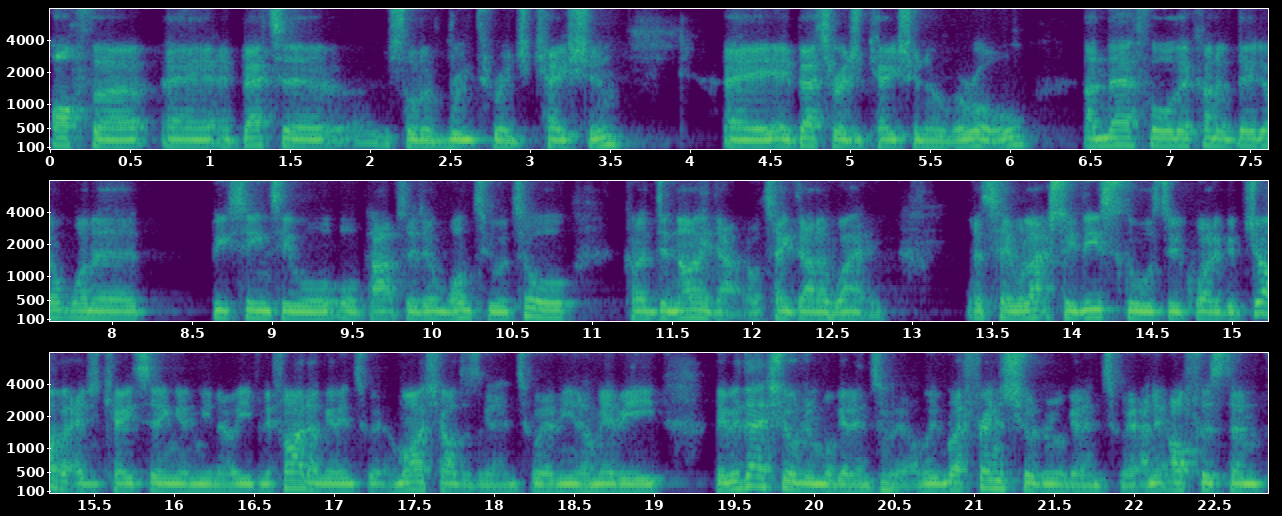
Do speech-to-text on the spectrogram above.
offer a, a better sort of route through education, a, a better education overall, and therefore they kind of they don't want to be seen to, or, or perhaps they don't want to at all, kind of deny that or take that away and say, well, actually, these schools do quite a good job at educating, and you know, even if I don't get into it, or my child doesn't get into it, you know, maybe maybe their children will get into it, or maybe my friends' children will get into it, and it offers them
